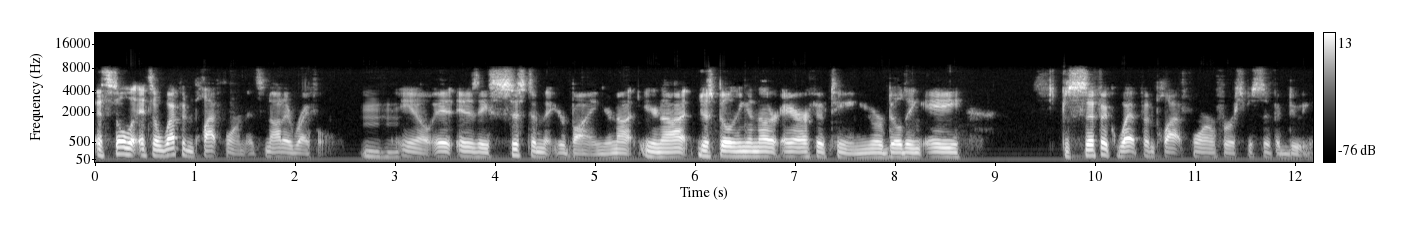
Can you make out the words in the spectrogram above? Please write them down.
it's still it's a weapon platform. It's not a rifle. hmm you know it, it is a system that you're buying you're not you're not just building another ar-15 you are building a specific weapon platform for a specific duty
